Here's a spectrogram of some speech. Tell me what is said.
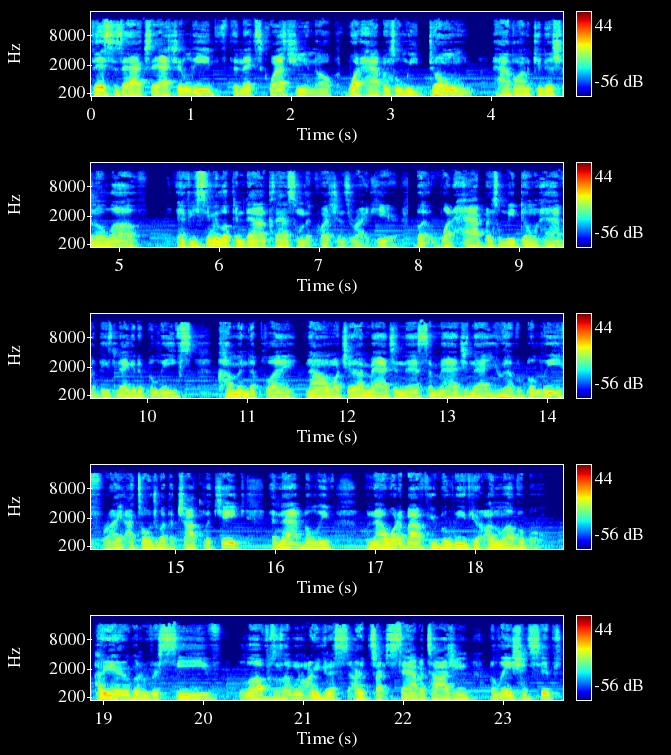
This is actually actually leads to the next question, you know, what happens when we don't have unconditional love? If you see me looking down, because I have some of the questions right here, but what happens when we don't have it? These negative beliefs come into play. Now, I want you to imagine this. Imagine that you have a belief, right? I told you about the chocolate cake and that belief. Now, what about if you believe you're unlovable? Are you going to receive love from someone? Are you going to start sabotaging relationships?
